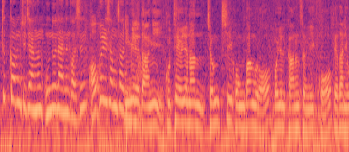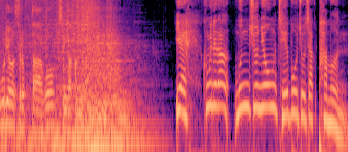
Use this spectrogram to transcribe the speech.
특검 주장은 운운하는 것은 어불성설이며 국민의당이 구태의연한 정치 공방으로 보일 가능성이 있고 대단히 우려스럽다고 생각합니다. 예, 국민의당 문준용 제보 조작 파문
